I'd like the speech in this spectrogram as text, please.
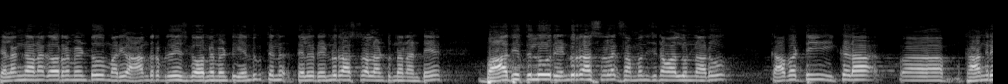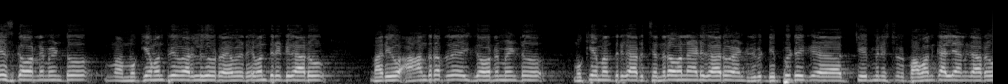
తెలంగాణ గవర్నమెంట్ మరియు ఆంధ్రప్రదేశ్ గవర్నమెంట్ ఎందుకు తెలు- రెండు రాష్ట్రాలు అంటున్నానంటే బాధితులు రెండు రాష్ట్రాలకు సంబంధించిన వాళ్ళు ఉన్నారు. కాబట్టి ఇక్కడ కాంగ్రెస్ గవర్నమెంటు ముఖ్యమంత్రి వర్యులు రేవంత్ రెడ్డి గారు మరియు ఆంధ్రప్రదేశ్ గవర్నమెంట్ ముఖ్యమంత్రి garu Chandrababu Naidu garu and deputy chief minister Pawan Kalyan garu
